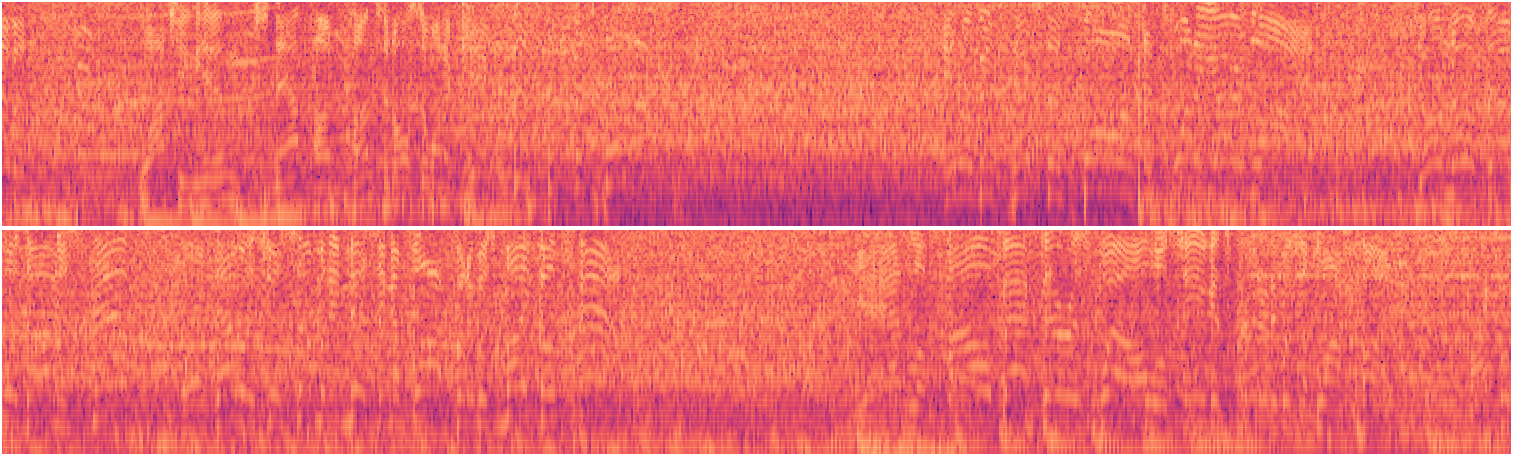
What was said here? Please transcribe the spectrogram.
11. Watching him snap on punts and also on a kick. This time missing a block, but it was Michael Taaffe. Yeah, had LaFau back there as well. We'll see who gets credited with the block punt. Michael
